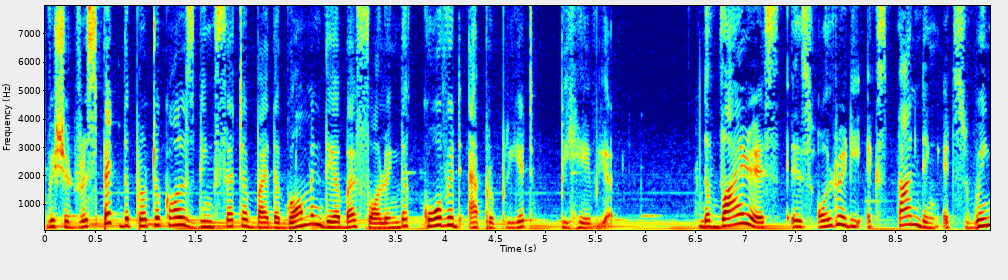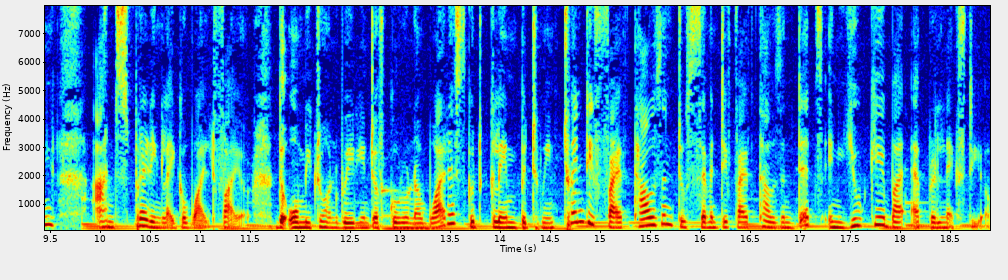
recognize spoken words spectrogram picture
We should respect the protocols being set up by the government, thereby following the COVID appropriate behavior. The virus is already expanding its wing and spreading like a wildfire. The Omicron variant of coronavirus could claim between 25,000 to 75,000 deaths in UK by April next year.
